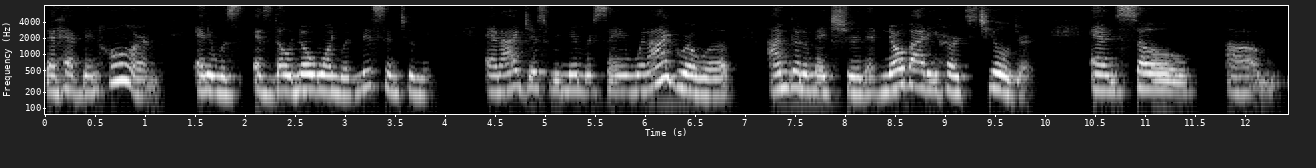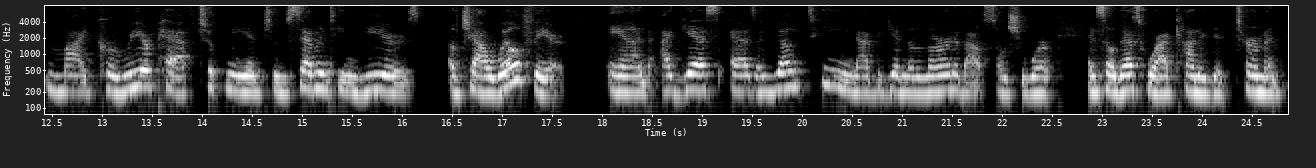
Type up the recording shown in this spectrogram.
that had been harmed. And it was as though no one would listen to me. And I just remember saying, when I grow up, I'm going to make sure that nobody hurts children. And so um, my career path took me into 17 years of child welfare. And I guess as a young teen, I began to learn about social work. And so that's where I kind of determined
